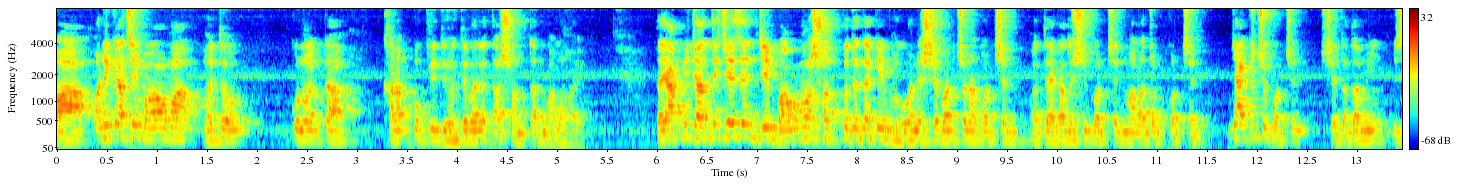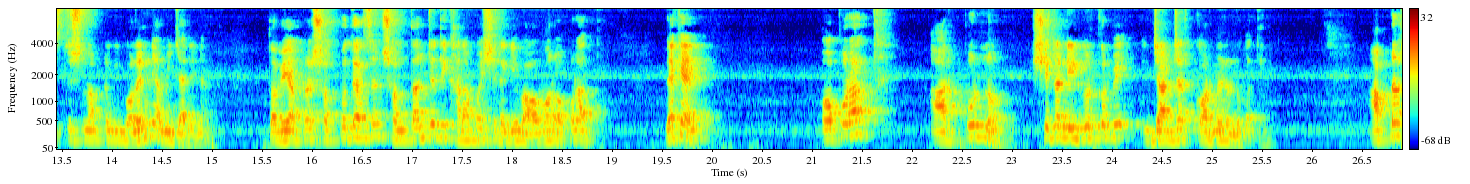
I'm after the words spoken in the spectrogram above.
বা অনেকে আছে বাবা মা হয়তো কোনো একটা খারাপ প্রকৃতি হতে পারে, তার সন্তান ভালো হয়। তাই আপনি জানতে চেয়েছেন যে বাবা মা সৎপথে তাকে ভগবানের সেবার্চনা করছেন, হয়তো একাদশী করছেন, মালা জপ করছেন, যা কিছু করছেন, সেটা তো আমি বিশ্লেষণ আপনাকে বলেননি, আমি জানি না। তবে আপনার সৎপথে আছেন, সন্তান যদি খারাপ হয়, সেটা কি বাবা মার অপরাধ? দেখেন, অপরাধ আর পূর্ণ, সেটা নির্ভর করবে যার যার কর্মের অনুপাতে। আপনার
